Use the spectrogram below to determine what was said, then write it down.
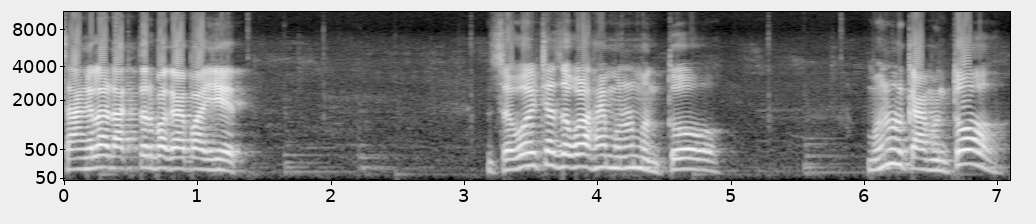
चांगला डॉक्टर बघाय पाहिजेत. जवळच्या जवळ आहे म्हणून म्हणतो. म्हणून काय म्हणतो?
